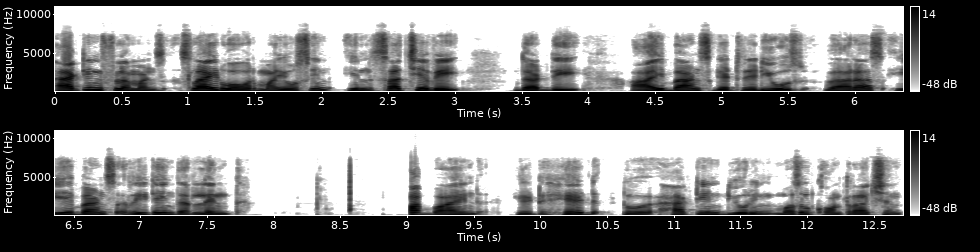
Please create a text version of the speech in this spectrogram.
actin filaments slide over myosin in such a way that the I bands get reduced whereas A bands retain their length. Bind it head to actin during muscle contraction.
